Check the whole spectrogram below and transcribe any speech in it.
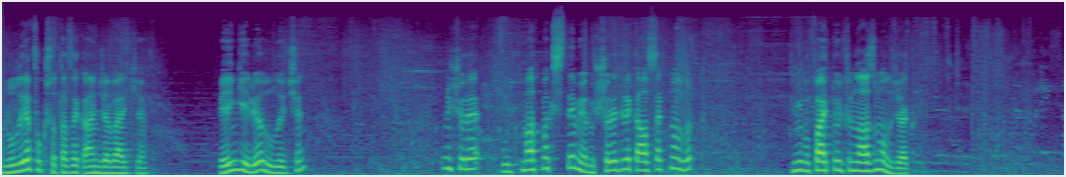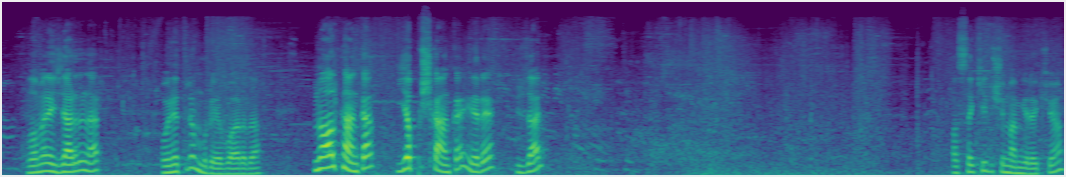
Lulu'ya fokus atarsak anca belki. Beyin geliyor Lulu için. Bunu şöyle ultimi atmak istemiyorum. Şöyle direkt alsak ne olur? Çünkü bu fight'ta ultim lazım olacak. Ulan ejderdeler. Oynatırım buraya bu arada. Bunu al kanka. Yapış kanka yere. Güzel. Asaki'yi düşünmem gerekiyor.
